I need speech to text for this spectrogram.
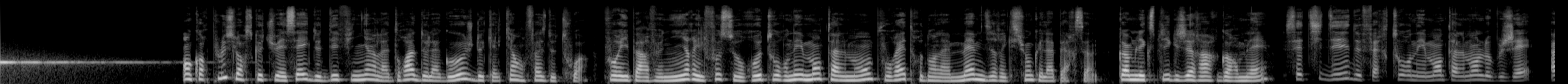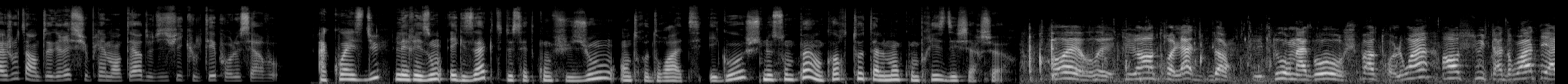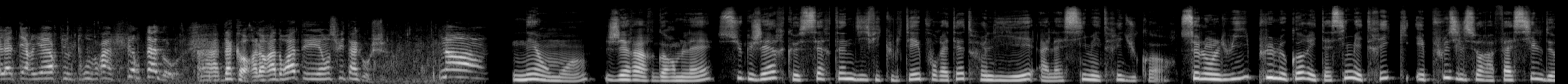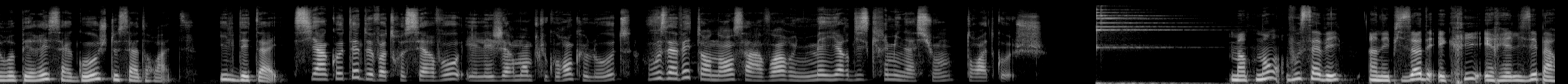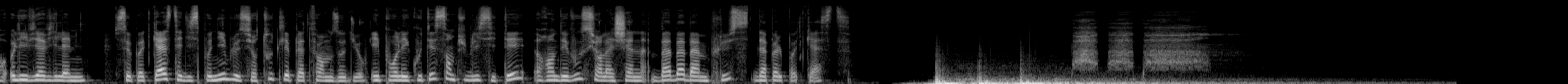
Encore plus lorsque tu essayes de définir la droite de la gauche de quelqu'un en face de toi. Pour y parvenir, il faut se retourner mentalement pour être dans la même direction que la personne. Comme l'explique Gérard Gormley, cette idée de faire tourner mentalement l'objet ajoute un degré supplémentaire de difficulté pour le cerveau. À quoi est-ce dû? Les raisons exactes de cette confusion entre droite et gauche ne sont pas encore totalement comprises des chercheurs. Oui, oui, tu entres là-dedans. Tu tournes à gauche, pas trop loin, ensuite à droite et à l'intérieur, tu le trouveras sur ta gauche. Ah, d'accord, alors à droite et ensuite à gauche. Non, Néanmoins, Gérard Gormley suggère que certaines difficultés pourraient être liées à la symétrie du corps. Selon lui, plus le corps est asymétrique et plus il sera facile de repérer sa gauche de sa droite. Il détaille. Si un côté de votre cerveau est légèrement plus grand que l'autre, vous avez tendance à avoir une meilleure discrimination droite-gauche. Maintenant, vous savez, un épisode écrit et réalisé par Olivia Villamy. Ce podcast est disponible sur toutes les plateformes audio. Et pour l'écouter sans publicité, rendez-vous sur la chaîne Bababam Plus d'Apple Podcasts.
